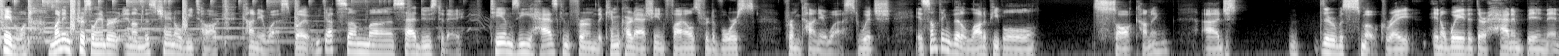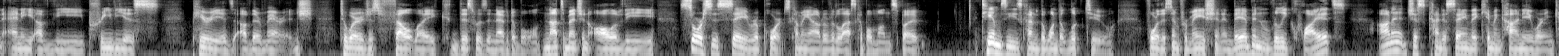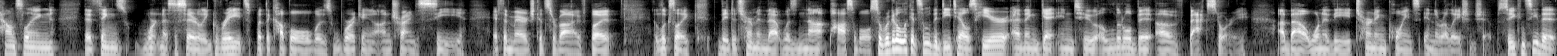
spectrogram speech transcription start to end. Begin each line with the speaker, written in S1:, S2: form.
S1: Hey everyone, my name is Chris Lambert, and on this channel we talk Kanye West. But we got some uh, sad news today. TMZ has confirmed that Kim Kardashian files for divorce from Kanye West, which is something that a lot of people saw coming. Uh, just there was smoke, right? In a way that there hadn't been in any of the previous periods of their marriage, to where it just felt like this was inevitable. Not to mention all of the sources say reports coming out over the last couple months, but TMZ is kind of the one to look to for this information, and they have been really quiet on it, just kind of saying that Kim and Kanye were in counseling, that things weren't necessarily great, but the couple was working on trying to see if the marriage could survive. But it looks like they determined that was not possible. So we're going to look at some of the details here and then get into a little bit of backstory about one of the turning points in the relationship. So you can see that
